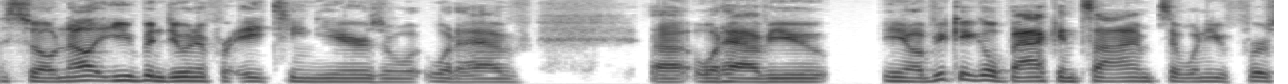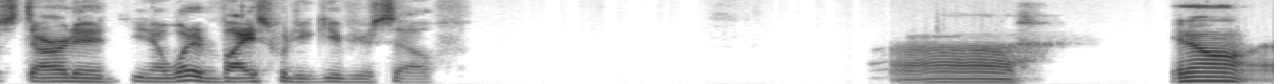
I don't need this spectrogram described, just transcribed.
So now that you've been doing it for 18 years or what, what have uh, what have you, you know, if you could go back in time to when you first started, you know, what advice would you give yourself? Uh you know,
